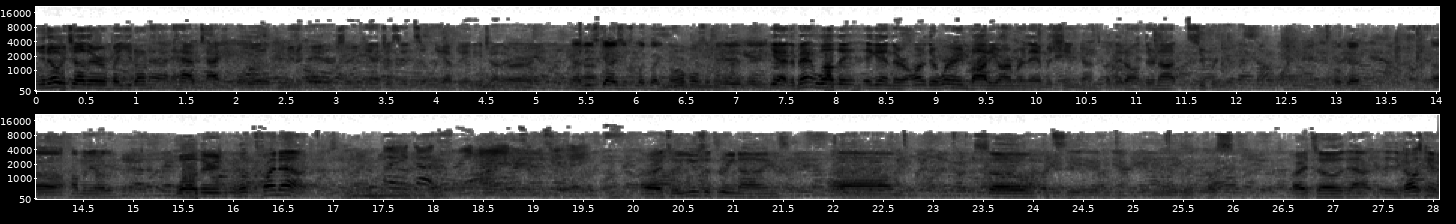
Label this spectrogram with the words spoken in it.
you know each other, but you don't ha- have tactical little communicators, so you can't just instantly update each other. All right. Now these guys just look like normals. I mean, they, they Yeah, the band, well, they again they're they're wearing body armor and they have machine guns, but they don't. They're not superhuman. okay. Uh, how many are there? Well, they're. Let's find out. I got three nines and two eights. All right, so use the three nines. Um, so let's see here. Plus- All right, so that, the Gauss cannon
